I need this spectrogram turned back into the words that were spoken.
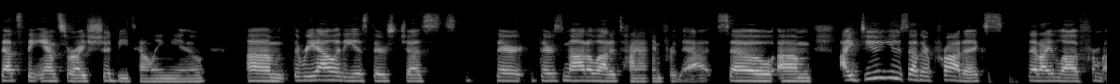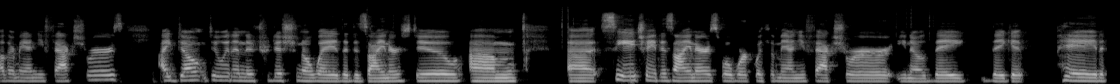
That's the answer I should be telling you. Um, the reality is, there's just there there's not a lot of time for that so um, i do use other products that i love from other manufacturers i don't do it in a traditional way the designers do um, uh, cha designers will work with a manufacturer you know they they get paid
